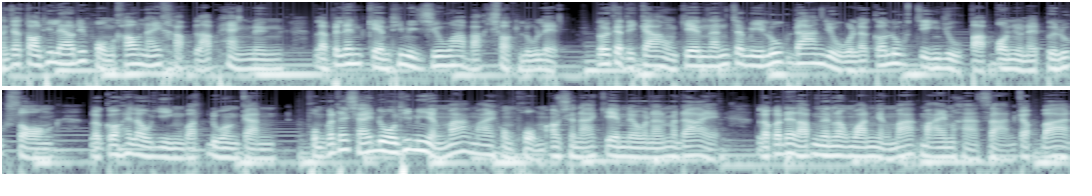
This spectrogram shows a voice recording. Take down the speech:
ลังจากตอนที่แล้วที่ผมเข้าไนท์ขับลับแห่งหนึ่ง แล้วไปเล่นเกมที่มีชื่อว่า Buckshot Roulette โดยกติกาของเกมนั้นจะมีลูกด้านอยู่ แล้วก็ลูกจริงอยู่ปะปนอยู่ในปืนลูกซอง แล้วก็ให้เรายิงวัดดวงกัน ผมก็ได้ใช้ดวงที่มีอย่างมากมายของผมเอาชนะเกมในวันนั้นมาได้ แล้วก็ได้รับเงินรางวัลอย่างมากมายมหาศาลกลับบ้าน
